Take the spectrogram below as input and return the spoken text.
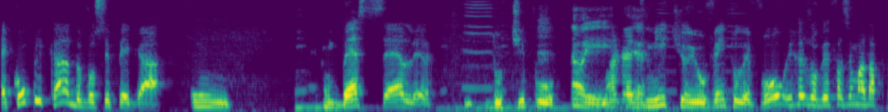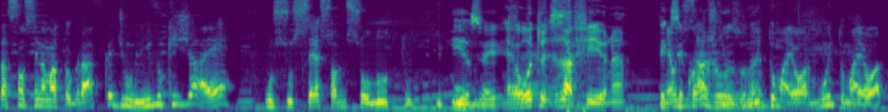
é complicado você pegar um um best-seller do tipo Não, e, Margaret é. Mitchell e O Vento Levou e resolver fazer uma adaptação cinematográfica de um livro que já é um sucesso absoluto. Isso, é, isso. é outro desafio, né? Tem que é ser um corajoso, muito né? Muito maior, muito maior.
